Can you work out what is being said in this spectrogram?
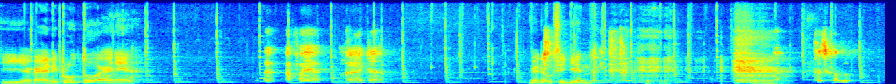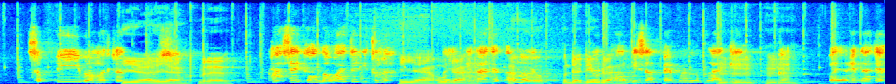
Iya, kayak di Pluto kayaknya ya. Eh, apa ya nggak ada Gak ada oksigen. gitu terus kalau sepi banget kan Iya, terus iya, bener. Rasanya galau aja gitu lah Iya, udah. aja kan Ah, udah dia dari udah. pagi sampai malam lagi Mm-mm, mm-mm. Nggak, bayangin aja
